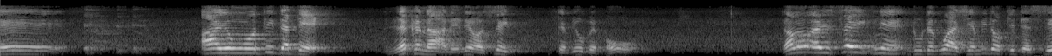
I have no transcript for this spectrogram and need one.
လည်းအာယုံကိုသိတတ်တဲ့လက္ခဏာအနေနဲ့တော့စိတ်တမျိုးပဲပေါ့ဒါမှမဟုတ်အဲဒီစိတ်နဲ့ဒူတကွရှင်ပြီးတော့ဖြစ်တဲ့စေ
